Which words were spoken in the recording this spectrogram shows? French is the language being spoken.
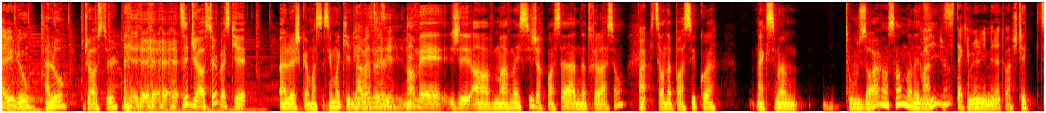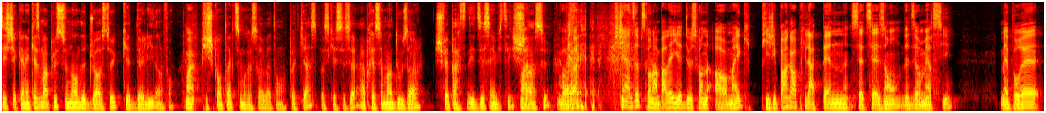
Salut Lou. Allô, Jouster. Dis Jouster parce que. Ah là, je commence. C'est moi qui ai lu Non, vas-y, l'entrevue. vas-y. Non, mais j'ai, en m'en venant ici, je repensais à notre relation. Ouais. Puis, tu sais, on a passé quoi? Maximum 12 heures ensemble dans notre Ouais, vie, genre. Si t'accumules les minutes, ouais. Je te, je connais quasiment plus sous le nom de Jouster que de Dolly, dans le fond. Ouais. Puis je suis content que tu me reçoives à ton podcast parce que c'est ça. Après seulement 12 heures, je fais partie des 10 invités. Je suis Ouais. chanceux. Voilà. je tiens à dire, parce qu'on en parlait il y a deux secondes hors mic, puis j'ai pas encore pris la peine cette saison de dire merci. Mais pour elle,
